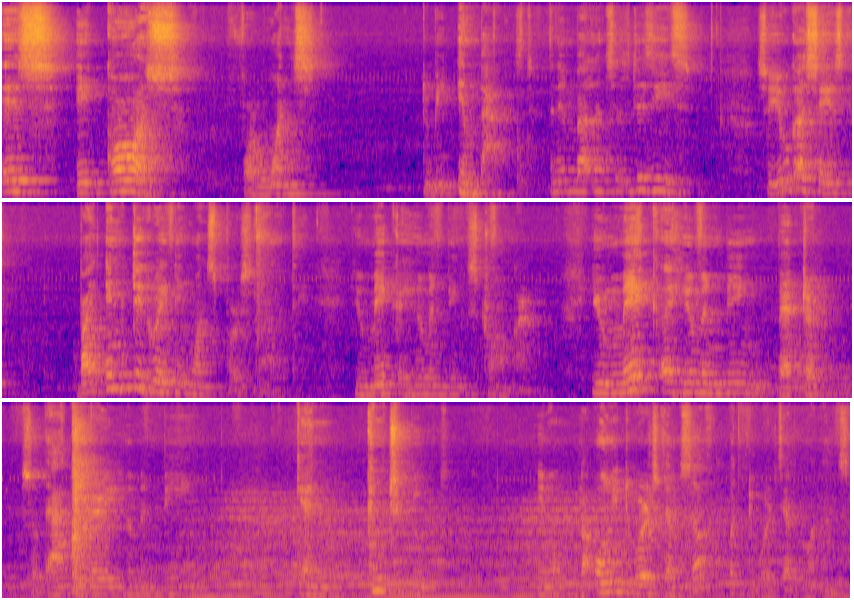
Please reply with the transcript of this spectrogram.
is a cause for one's to be imbalanced. And imbalance is disease. So yoga says, by integrating one's personality, you make a human being stronger. You make a human being better so that very human being can contribute, you know, not only towards themselves but towards everyone else.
